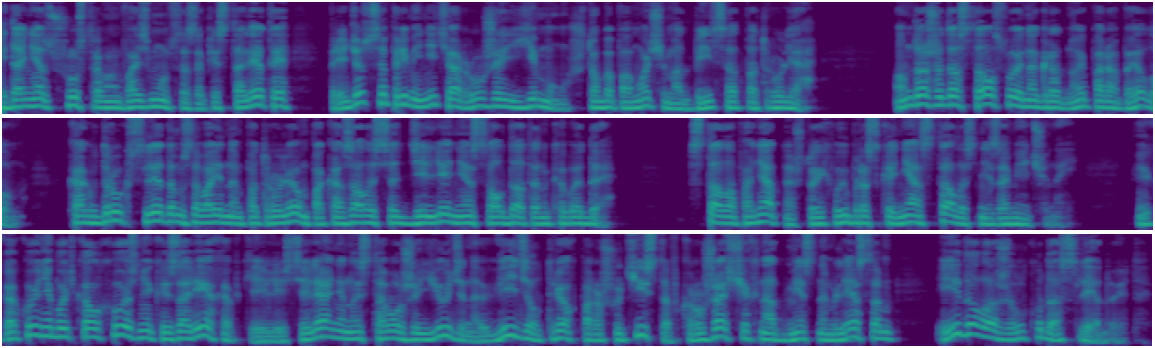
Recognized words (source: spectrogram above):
и Донец с Шустровым возьмутся за пистолеты, придется применить оружие ему, чтобы помочь им отбиться от патруля. Он даже достал свой наградной парабеллум, как вдруг следом за военным патрулем показалось отделение солдат НКВД. Стало понятно, что их выброска не осталась незамеченной. И какой-нибудь колхозник из Ореховки или селянин из того же Юдина видел трех парашютистов, кружащих над местным лесом, и доложил куда следует.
